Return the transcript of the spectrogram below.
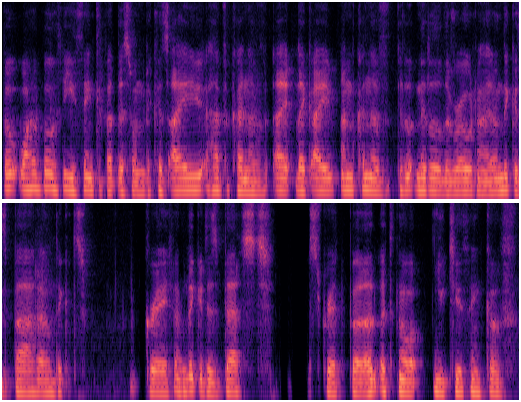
but what both do you think about this one? Because I have a kind of I like I I'm kind of middle of the road, and I don't think it's bad. I don't think it's great. I don't think it is best script, but I, I don't know what you two think of.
